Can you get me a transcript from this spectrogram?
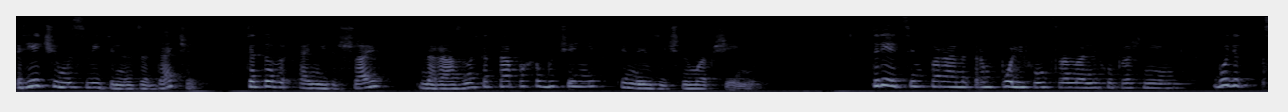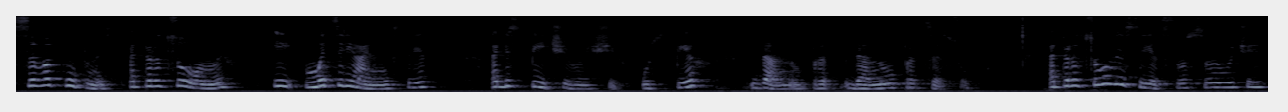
речи-мыслительной задачи, которую они решают на разных этапах обучения иноязычному общению. Третьим параметром полифункциональных упражнений будет совокупность операционных и материальных средств, обеспечивающих успех данному, данному процессу. Операционные средства, в свою очередь,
